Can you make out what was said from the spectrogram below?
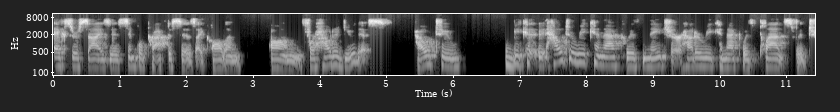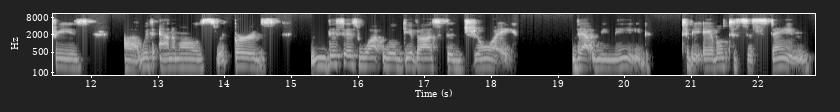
exercises, simple practices, I call them, um, for how to do this, how to because how to reconnect with nature, how to reconnect with plants, with trees, uh, with animals, with birds. This is what will give us the joy that we need to be able to sustain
